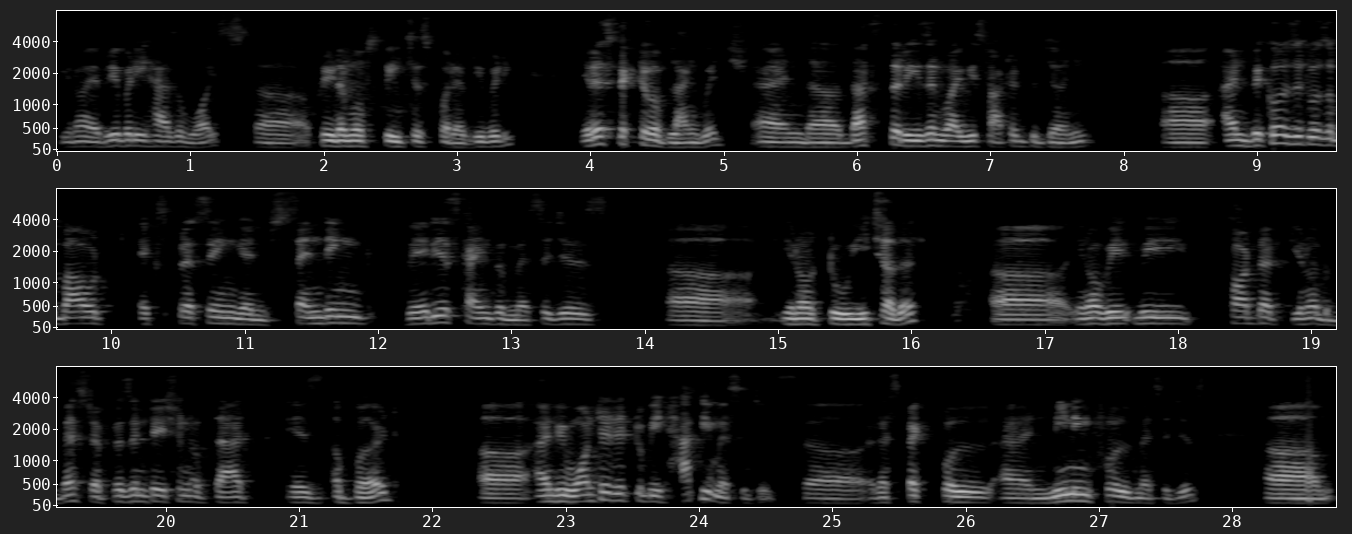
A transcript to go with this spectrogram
you know everybody has a voice. Uh, freedom of speech is for everybody, irrespective of language, and uh, that's the reason why we started the journey. Uh, and because it was about expressing and sending various kinds of messages, uh, you know, to each other, uh, you know, we we thought that you know the best representation of that is a bird. and we wanted it to be happy messages, respectful and meaningful messages um,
